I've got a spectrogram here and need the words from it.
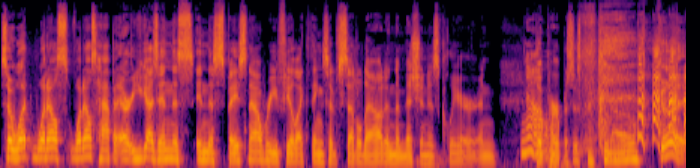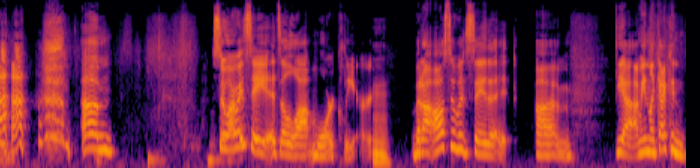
So what what else what else happened? Are you guys in this in this space now where you feel like things have settled out and the mission is clear and No, the purpose is clear? Good. Um, so I would say it's a lot more clear, Mm. but I also would say that, um, yeah, I mean, like I can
